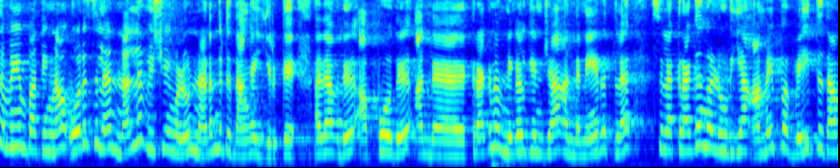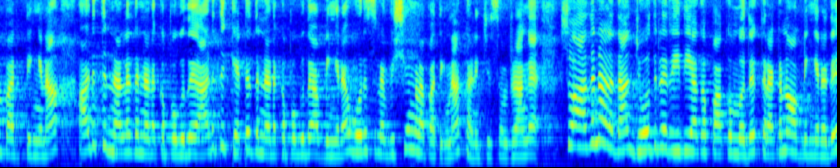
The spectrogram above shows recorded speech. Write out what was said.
சமயம் பார்த்தீங்கன்னா ஒரு சில நல்ல விஷயங்களும் நடந்துட்டு தாங்க இருக்கு. அதாவது அப்போது அந்த கிரகணம் நிகழ்கின்ற அந்த நேரத்தில் சில கிரகங்களுடைய அமைப்பை வைத்து தான் பார்த்தீங்கன்னா அடுத்து நல்லது நடக்க போகுது அடுத்து கெட்டது நடக்க போகுது அப்படிங்கிற ஒரு சில விஷயங்களை பார்த்தீங்கன்னா கணிச்சு சொல்கிறாங்க ஸோ அதனால தான் ஜோதிட ரீதியாக பார்க்கும்போது கிரகணம் அப்படிங்கிறது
